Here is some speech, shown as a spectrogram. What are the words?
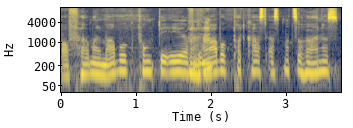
auf hörmalmarburg.de auf Mhm. dem Marburg Podcast erstmal zu hören ist.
